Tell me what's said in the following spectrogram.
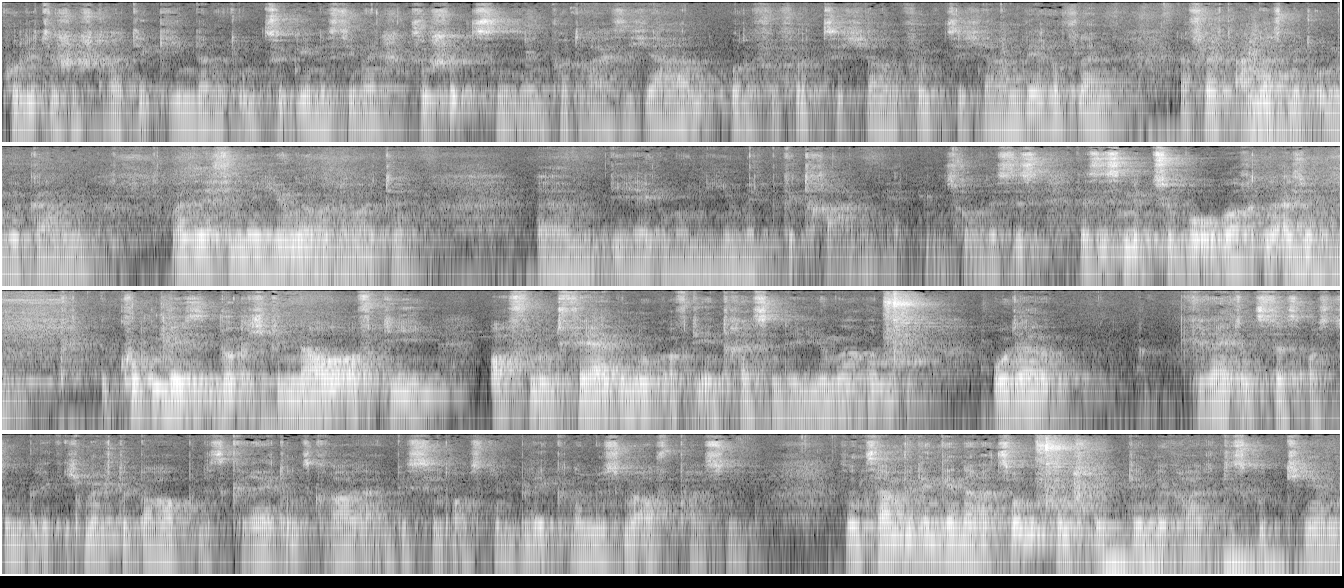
politischen Strategien damit umzugehen, dass die Menschen zu schützen sind. Vor 30 Jahren oder vor 40 Jahren, 50 Jahren wäre vielleicht, da vielleicht anders mit umgegangen, weil sehr viele jüngere Leute ähm, die Hegemonie mitgetragen hätten. So, das, ist, das ist mit zu beobachten. Also gucken wir wirklich genau auf die, offen und fair genug auf die Interessen der Jüngeren oder gerät uns das aus dem Blick? Ich möchte behaupten, es gerät uns gerade ein bisschen aus dem Blick und da müssen wir aufpassen. Sonst haben wir den Generationenkonflikt, den wir gerade diskutieren,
